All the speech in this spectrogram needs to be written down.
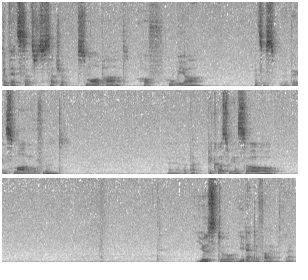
But that's such, such a small part of who we are. It's a, very small movement. Uh, but because we are so used to identify with that,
